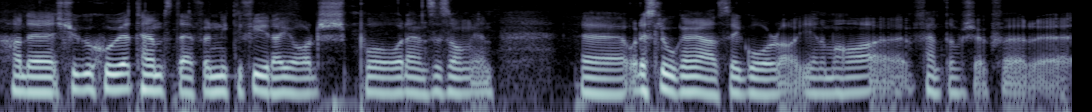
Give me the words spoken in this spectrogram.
Hade 27 attempts där för 94 yards på den säsongen. Uh, och det slog han ju alltså igår då genom att ha 15 försök för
